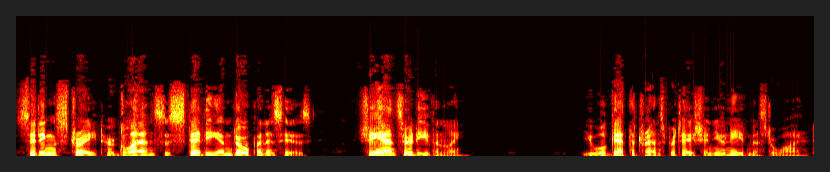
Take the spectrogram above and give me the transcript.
Sitting straight, her glance as steady and open as his, she answered evenly, You will get the transportation you need, Mr. Wyatt.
